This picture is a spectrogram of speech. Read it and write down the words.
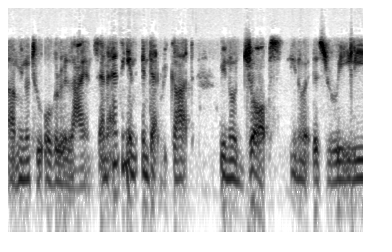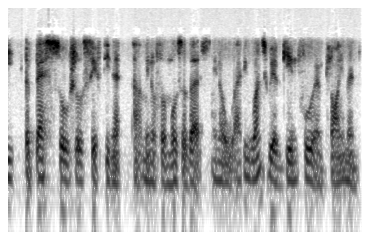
um, you know, to over reliance. And I think in, in that regard, you know, jobs, you know, is really the best social safety net, um, you know, for most of us. You know, I think once we have gainful employment,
